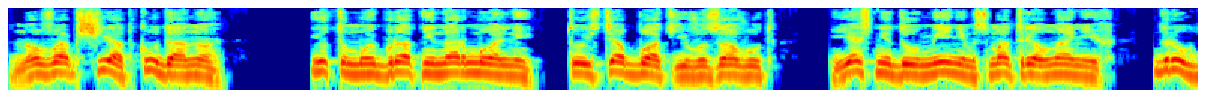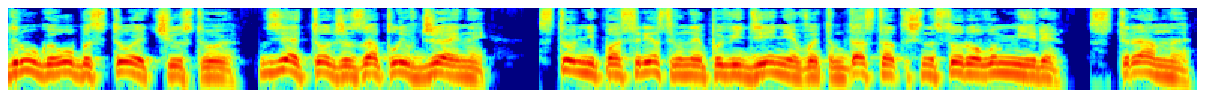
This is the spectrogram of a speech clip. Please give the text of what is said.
Но вообще откуда оно? Это мой брат ненормальный, то есть Аббат его зовут. Я с недоумением смотрел на них. Друг друга оба стоят, чувствую. Взять тот же заплыв Джайны. Столь непосредственное поведение в этом достаточно суровом мире. Странно.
